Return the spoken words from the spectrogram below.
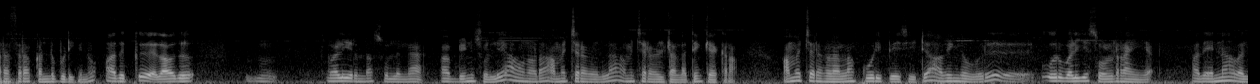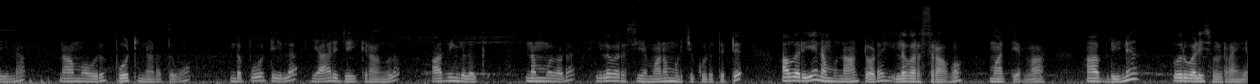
அரசராக கண்டுபிடிக்கணும். அதுக்கு ஏதாவது வழி இருந்தால் சொல்லுங்கள் அப்படின்னு சொல்லி அவனோட அமைச்சரவையில் அமைச்சர்கள்ட்ட எல்லாத்தையும் கேட்குறான் அமைச்சர்களெல்லாம் கூடி பேசிட்டு அவங்க ஒரு ஒரு வழியை சொல்கிறாங்க அது என்ன வழின்னா நாம் ஒரு போட்டி நடத்துவோம். இந்த போட்டியில் யார் ஜெயிக்கிறாங்களோ அவங்களுக்கு நம்மளோட இளவரசியை மனம் முடிச்சு கொடுத்துட்டு அவரையே நம்ம நாட்டோட இளவரசராகவும் மாற்றிடலாம் அப்படின்னு ஒரு வழி சொல்கிறாங்க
